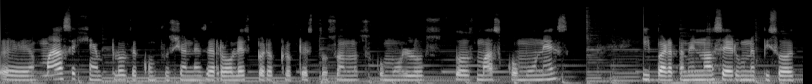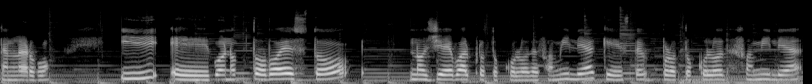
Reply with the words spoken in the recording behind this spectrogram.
eh, más ejemplos de confusiones de roles, pero creo que estos son como los dos más comunes. Y para también no hacer un episodio tan largo. Y eh, bueno, todo esto nos lleva al protocolo de familia, que este protocolo de familia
